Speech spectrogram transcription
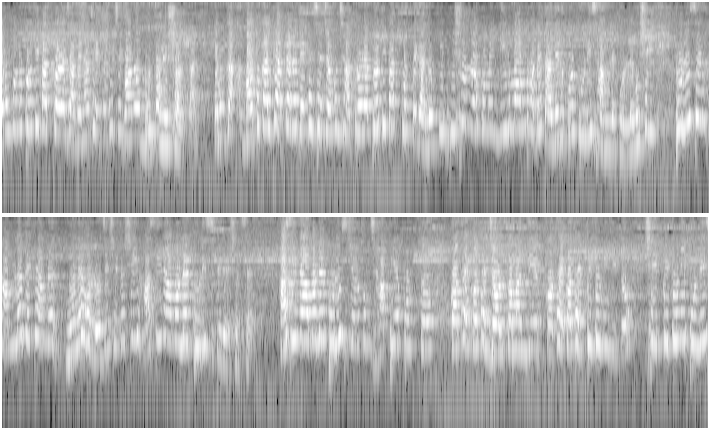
এবং কোনো প্রতিবাদ করা যাবে না, যেহেতু হচ্ছে গণ অভ্যুত্থানের সরকার। এবং গতকালকে আপনারা দেখেছেন যখন ছাত্ররা প্রতিবাদ করতে গেল কি ভীষণ রকমের নির্মম ভাবে তাদের উপর পুলিশ হামলে করল। এবং সেই পুলিশের হামলা দেখে আমরা মনে হলো যে সেটা সেই হাসিনা আমলের পুলিশ ফিরে এসেছে। হাসিনা আমলের পুলিশ যেরকম ঝাঁপিয়ে পড়তো, কথায় কথায় জল কামান দিয়ে, কথায় কথায় পিটুনি দিত, সেই পিটুনি পুলিশ,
